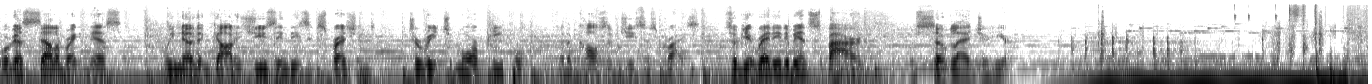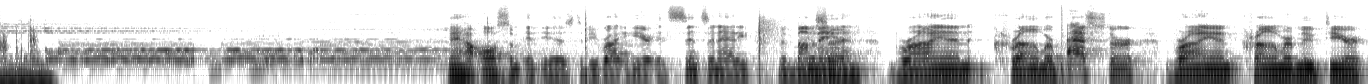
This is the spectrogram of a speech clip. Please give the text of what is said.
We're going to celebrate this. We know that God is using these expressions to reach more people for the cause of Jesus Christ. So get ready to be inspired. We're so glad you're here. Man, how awesome it is to be right here in Cincinnati with my Yes, man, sir. Brian Cromer. Pastor Brian Cromer moved here,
